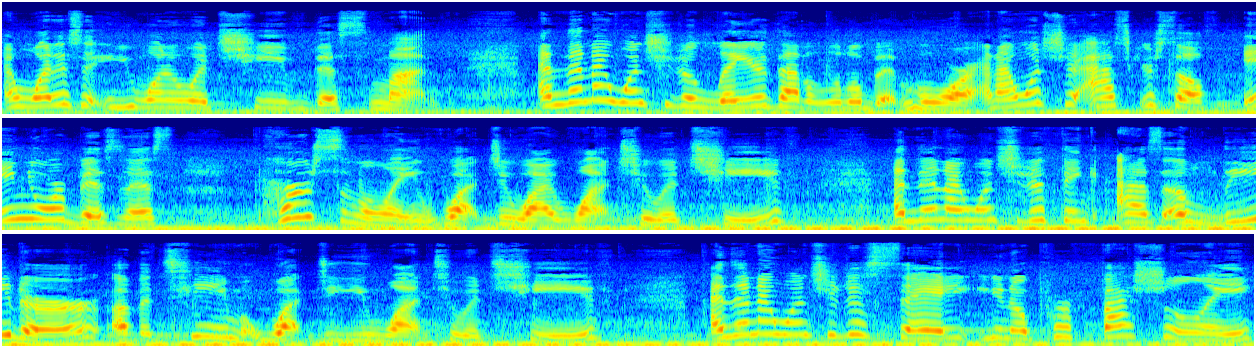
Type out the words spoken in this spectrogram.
And what is it you want to achieve this month? And then I want you to layer that a little bit more. And I want you to ask yourself in your business, personally, what do I want to achieve? And then I want you to think as a leader of a team, what do you want to achieve? And then I want you to say, you know, professionally,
